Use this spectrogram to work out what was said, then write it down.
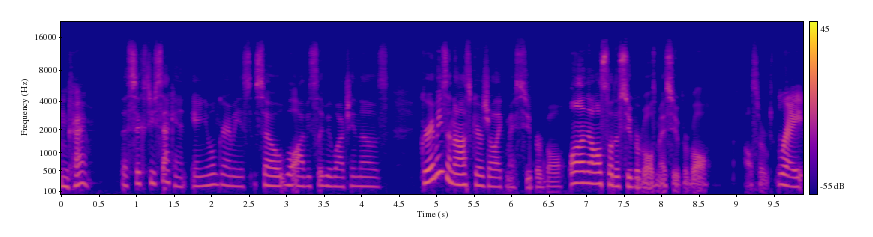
Okay. the 62nd annual Grammys. So we'll obviously be watching those. Grammys and Oscars are like my Super Bowl. Well, and then also the Super Bowl is my Super Bowl. Also Right.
